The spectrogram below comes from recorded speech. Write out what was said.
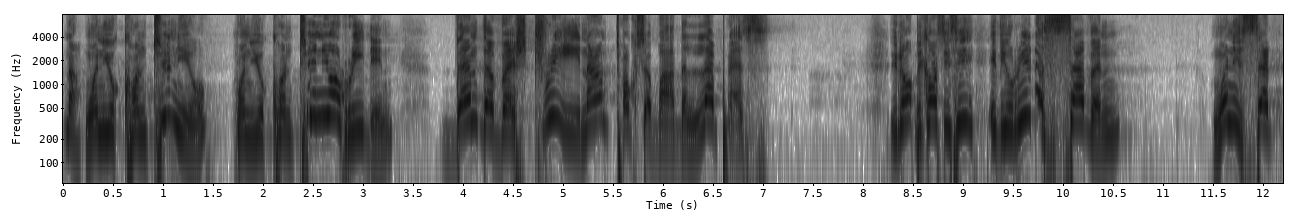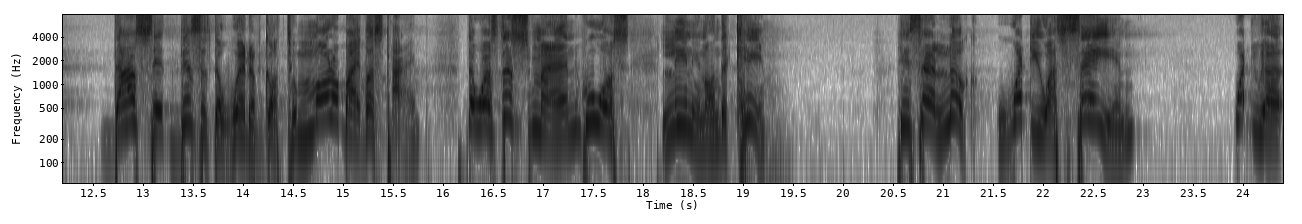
Now, when you continue, when you continue reading, then the verse 3 now talks about the lepers. You know, because you see, if you read the 7, when he said, Thou said, This is the word of God, tomorrow by this time, there was this man who was leaning on the king. He said, Look, what you are saying, what, you are,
